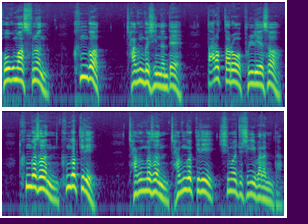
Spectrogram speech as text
고구마 수는 큰 것, 작은 것이 있는데 따로따로 분리해서 큰 것은 큰 것끼리, 작은 것은 작은 것끼리 심어 주시기 바랍니다.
